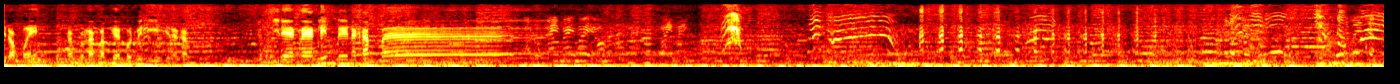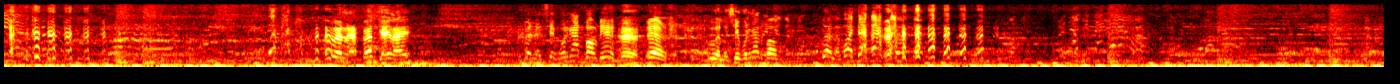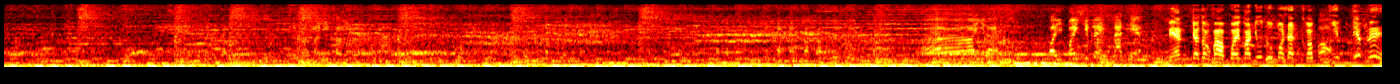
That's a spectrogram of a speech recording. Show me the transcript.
พี่ดอกเมยครับกำลังรับเชิญบนเวทีอยู่นะครับชุดสีแดงแรงฤทธิ์เลยนะครับเบิร์ดไม่ไม่ไม่เอาไม่ไม่นั่นแหละมั่นใจไรเพื่อนละเช็คผลงานเบาดิเออเออเพื่อเช็คผลงานเบา เพื่อนละว่าไปไปคลิปเลยลาดแทนเมียนเจ้าต้องเฝ้าปล่อยก่อนยูทูบบริษัทครอบคลิปเต็มเลย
